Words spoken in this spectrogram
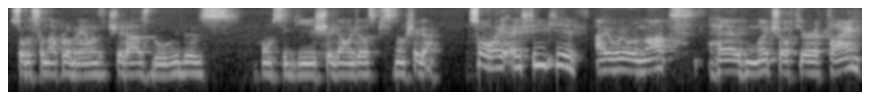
solucionar problemas e tirar as dúvidas, conseguir chegar onde elas precisam chegar. So I, I think I will not have much of your time.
